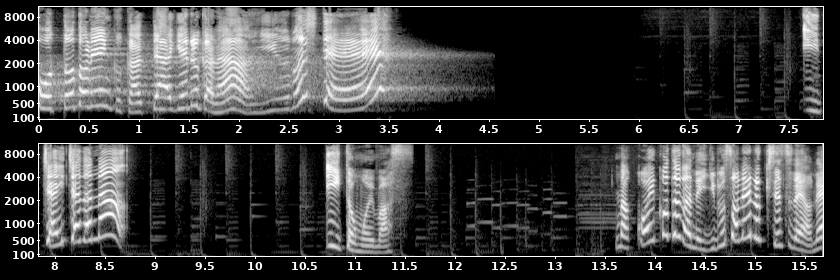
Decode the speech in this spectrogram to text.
ホットドリンク買ってあげるから、許して。イチャイチャだな。いいと思います。まあ、こういうことがね、許される季節だよね。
